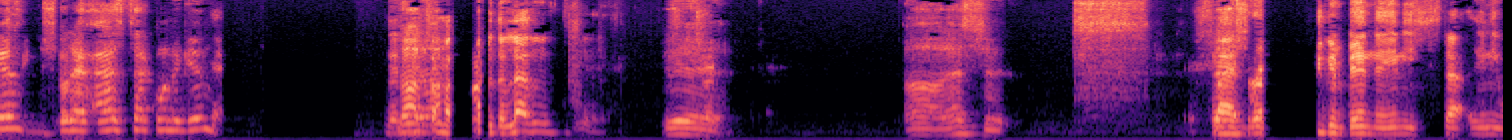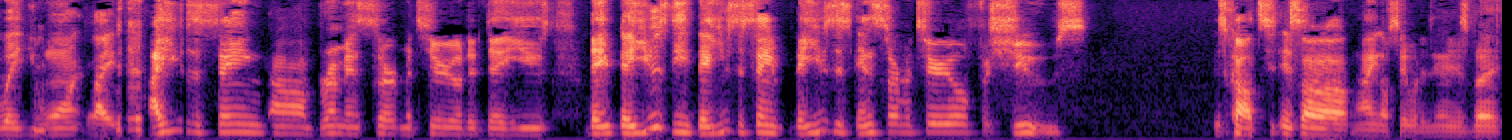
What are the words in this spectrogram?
again? Show that Aztec one again. Yeah. The, no, no. About the leather. Yeah. Yeah. Oh, that shit. Flash you can bend to any st- any way you want. Like yeah. I use the same um, brim insert material that they use. They they use the they use the same they use this insert material for shoes. It's called it's all I ain't gonna say what it is, but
